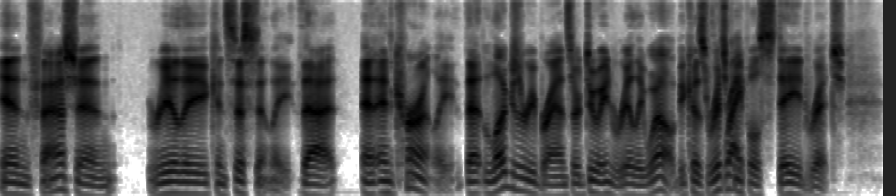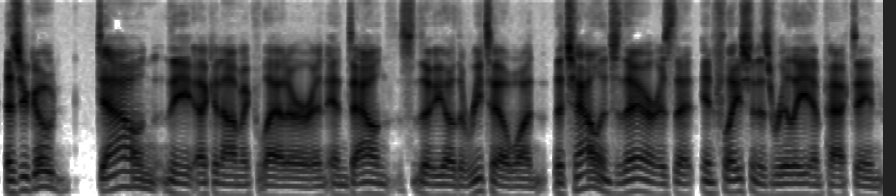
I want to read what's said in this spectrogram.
in fashion really consistently. That and, and currently that luxury brands are doing really well because rich right. people stayed rich. As you go down the economic ladder and, and down the you know the retail one, the challenge there is that inflation is really impacting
